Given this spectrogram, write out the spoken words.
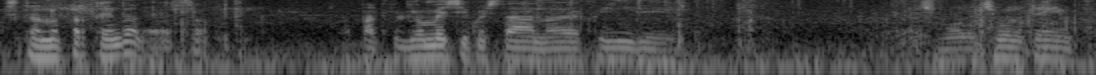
Stanno partendo adesso. A parte che li ho messi quest'anno, eh, quindi ci vuole, ci vuole tempo.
